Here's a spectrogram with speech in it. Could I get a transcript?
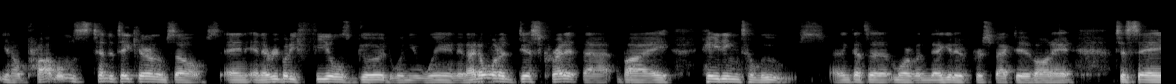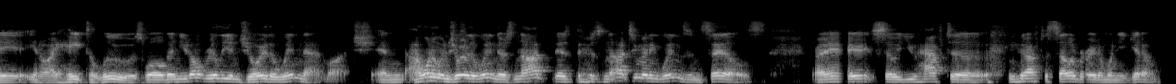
you know, problems tend to take care of themselves, and and everybody feels good when you win. And I don't want to discredit that by hating to lose. I think that's a more of a negative perspective on it to say, you know, I hate to lose. Well, then you don't really enjoy the win that much. And I want to enjoy the win. There's not there's there's not too many wins in sales right? So you have to you have to celebrate them when you get them,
